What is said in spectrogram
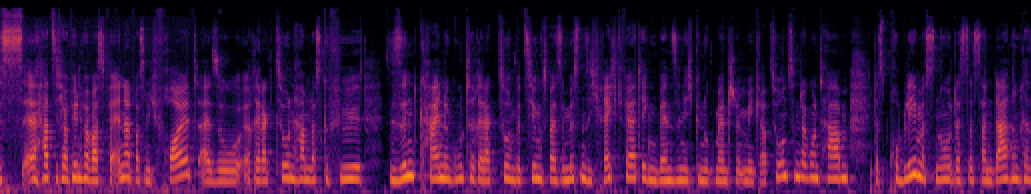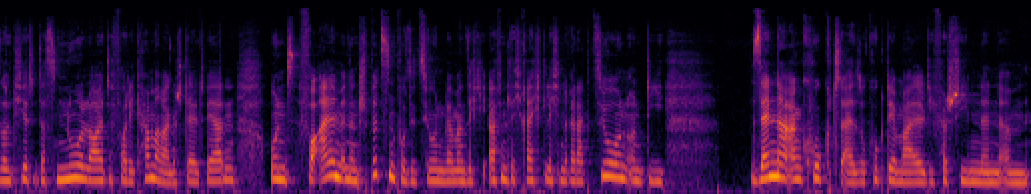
es äh, hat sich auf jeden Fall was verändert, was mich freut. Also Redaktionen haben das Gefühl, sie sind keine gute Redaktion, beziehungsweise müssen sich rechtfertigen, wenn sie nicht genug Menschen mit Migrationshintergrund haben. Das Problem ist nur, dass das dann darin resultiert, dass nur Leute vor die Kamera gestellt werden. Und vor allem in den Spitzenpositionen, wenn man sich die öffentlich-rechtlichen Redaktionen und die Sender anguckt, also guck dir mal die verschiedenen ähm,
